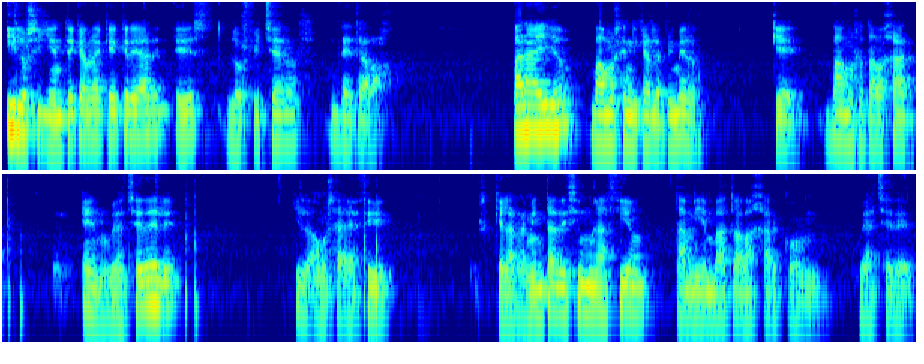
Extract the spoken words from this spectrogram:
Y lo siguiente que habrá que crear es los ficheros de trabajo. Para ello vamos a indicarle primero que vamos a trabajar en VHDL y le vamos a decir que la herramienta de simulación también va a trabajar con VHDL.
